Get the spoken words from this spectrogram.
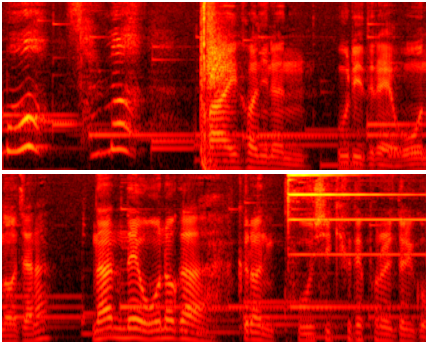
뭐 설마 마이허니는 우리들의 오너잖아. 난 내 오너가 그런 구식 휴대폰을 들고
